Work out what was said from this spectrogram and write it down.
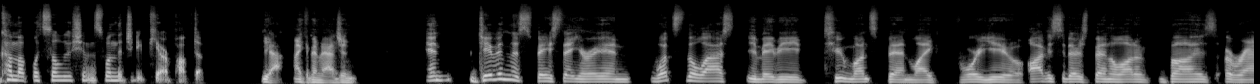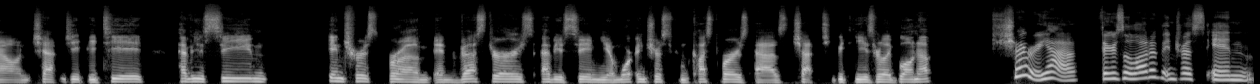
come up with solutions when the GDPR popped up. Yeah, I can imagine. And given the space that you're in, what's the last you know, maybe two months been like for you? Obviously, there's been a lot of buzz around Chat GPT. Have you seen interest from investors? Have you seen you know more interest from customers as Chat GPT is really blown up? Sure, yeah. There's a lot of interest in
